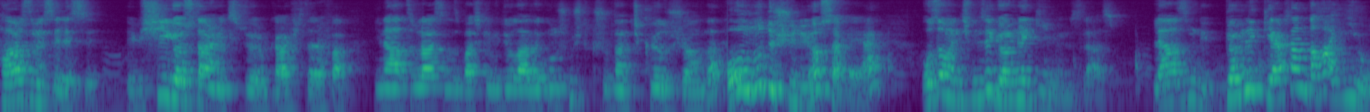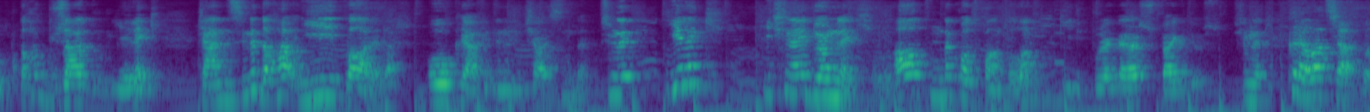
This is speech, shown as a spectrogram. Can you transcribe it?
tarz meselesi. Ve bir şey göstermek istiyorum karşı tarafa. Yine hatırlarsanız başka videolarda konuşmuştuk. Şuradan çıkıyordur şu anda. Onu düşünüyorsak eğer o zaman içimize gömlek giymemiz lazım. Lazım değil. Gömlek giyersen daha iyi olur. Daha güzel durur. Yelek kendisini daha iyi var eder. O kıyafetinin içerisinde. Şimdi yelek içine gömlek. Altında kot pantolon giydik. Buraya kadar süper gidiyoruz. Şimdi Kravat şart mı?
